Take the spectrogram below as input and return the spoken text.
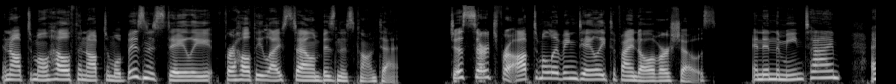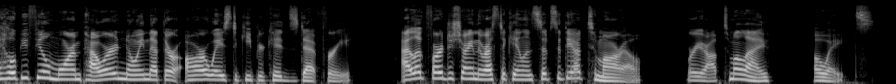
and Optimal Health and Optimal Business Daily for healthy lifestyle and business content. Just search for Optimal Living Daily to find all of our shows. And in the meantime, I hope you feel more empowered knowing that there are ways to keep your kids debt free. I look forward to sharing the rest of Kalen's tips with you tomorrow, where your optimal life awaits.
